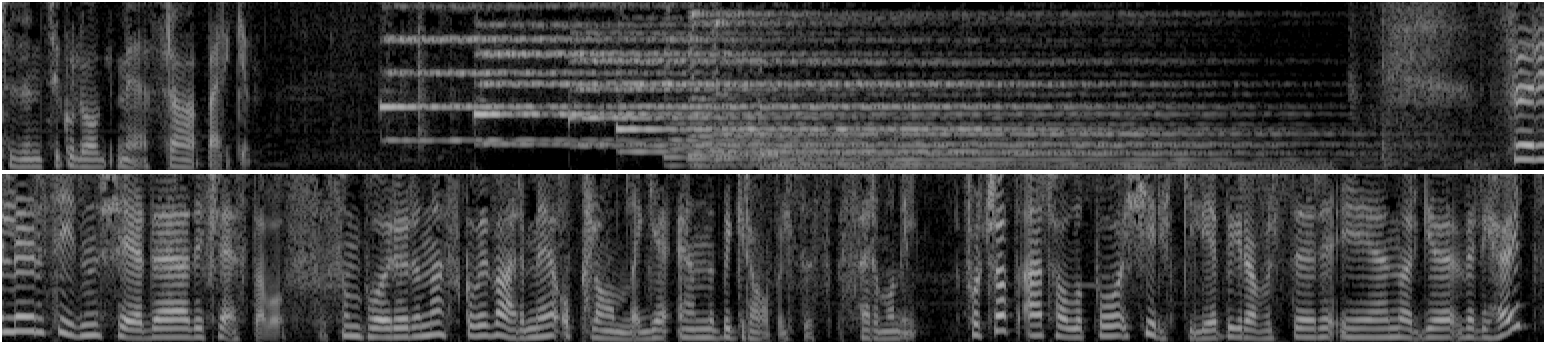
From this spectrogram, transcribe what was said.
Tuen, psykolog med fra Bergen. Før eller siden skjer det de fleste av oss. Som pårørende skal vi være med å planlegge en begravelsesseremoni. Fortsatt er tallet på kirkelige begravelser i Norge veldig høyt,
